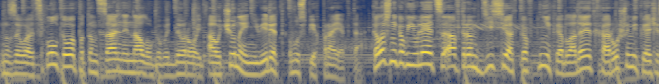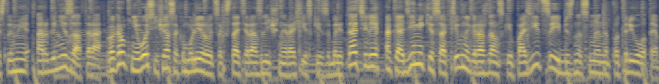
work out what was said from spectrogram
называют Сколково потенциальной налоговой дырой, а ученые не верят в успех проекта. Калашников является автором десятков книг и обладает хорошими качествами организатора. Вокруг него сейчас аккумулируются, кстати, различные российские изобретатели, академики с активной гражданской позицией и бизнесмены-патриоты.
